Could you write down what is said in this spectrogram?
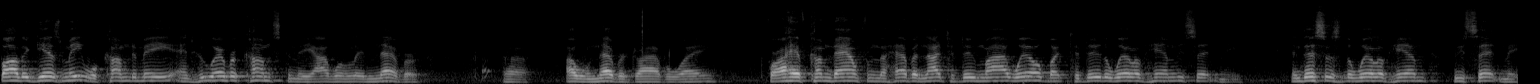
Father gives me will come to me, and whoever comes to me, I will never, uh, I will never drive away. For I have come down from the heaven not to do my will, but to do the will of Him who sent me. And this is the will of Him who sent me,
